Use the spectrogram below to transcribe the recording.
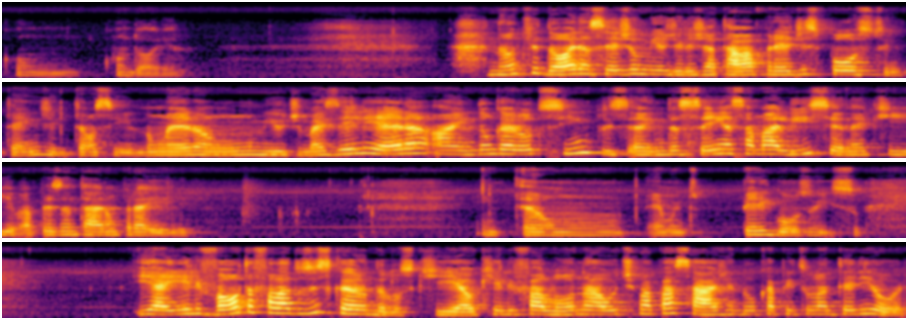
com, com Dória. não que o Dorian seja humilde, ele já estava predisposto, entende? Então, assim, não era um humilde, mas ele era ainda um garoto simples, ainda sem essa malícia, né, que apresentaram para ele. Então, é muito perigoso isso. E aí ele volta a falar dos escândalos, que é o que ele falou na última passagem do capítulo anterior,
